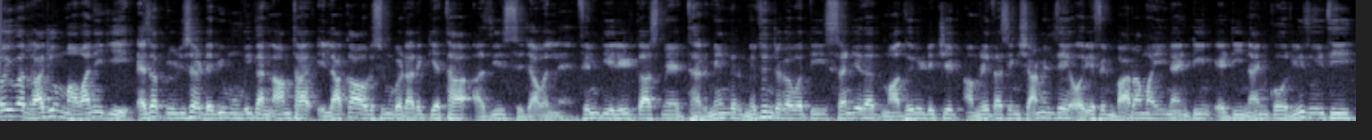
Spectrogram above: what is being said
तो इवर राजू मावानी की as a producer debut movie का नाम था इलाका और फ़िल्म को डायरेक्ट किया था अज़ीज़ सिजावल ने। फ़िल्म की लीड कास्ट में धर्मेंद्र, मिथुन चक्रवर्ती, संजय दत्त, माधुरी दीक्षित, अमृता सिंह शामिल थे और ये फ़िल्म 12 मई 1989 को रिलीज़ हुई थी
